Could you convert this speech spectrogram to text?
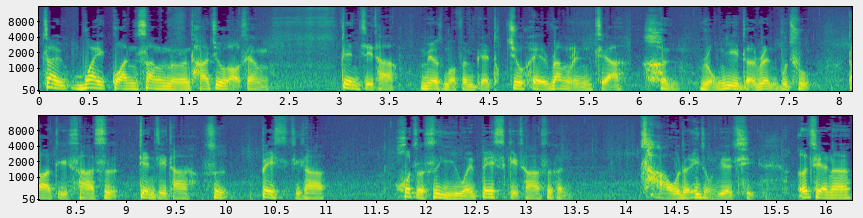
在外观上呢，它就好像电吉他没有什么分别，就会让人家很容易的认不出到底它是电吉他是 bass 吉他，或者是以为 bass 吉他是很潮的一种乐器，而且呢，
